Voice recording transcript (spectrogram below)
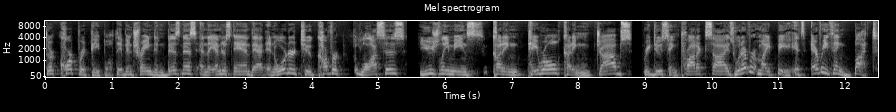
They're corporate people. They've been trained in business and they understand that in order to cover losses, usually means cutting payroll, cutting jobs, reducing product size, whatever it might be. It's everything but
